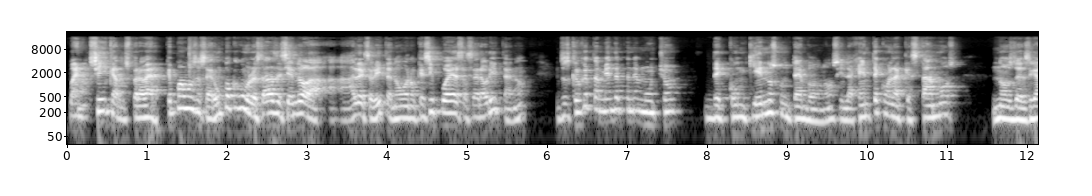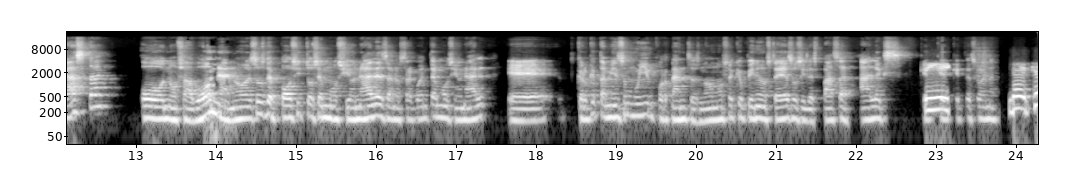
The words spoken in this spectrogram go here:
Bueno, sí, Carlos, pero a ver, ¿qué podemos hacer? Un poco como lo estabas diciendo a, a Alex ahorita, ¿no? Bueno, ¿qué sí puedes hacer ahorita, ¿no? Entonces creo que también depende mucho de con quién nos juntemos, ¿no? Si la gente con la que estamos nos desgasta o nos abona, ¿no? Esos depósitos emocionales a nuestra cuenta emocional, eh, creo que también son muy importantes, ¿no? No sé qué opinan ustedes o si les pasa. Alex, ¿qué, ¿qué, te suena? De hecho,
